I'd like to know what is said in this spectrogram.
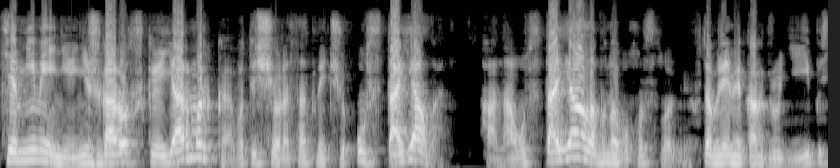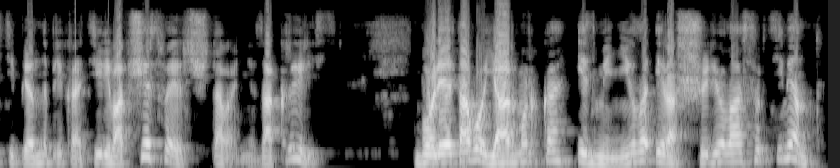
Тем не менее, Нижегородская ярмарка, вот еще раз отмечу, устояла. Она устояла в новых условиях, в то время как другие постепенно прекратили вообще свое существование, закрылись. Более того, ярмарка изменила и расширила ассортимент.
